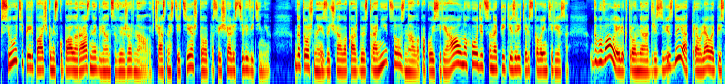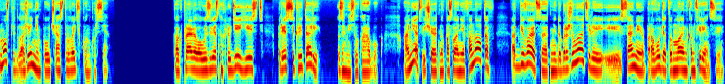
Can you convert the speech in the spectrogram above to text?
Ксю теперь пачками скупала разные глянцевые журналы, в частности те, что посвящались телевидению. Дотошно изучала каждую страницу, знала, какой сериал находится на пике зрительского интереса, добывала электронный адрес звезды и отправляла письмо с предложением поучаствовать в конкурсе. «Как правило, у известных людей есть пресс-секретари», — заметил Коробок. «Они отвечают на послания фанатов, отбиваются от недоброжелателей и сами проводят онлайн-конференции.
